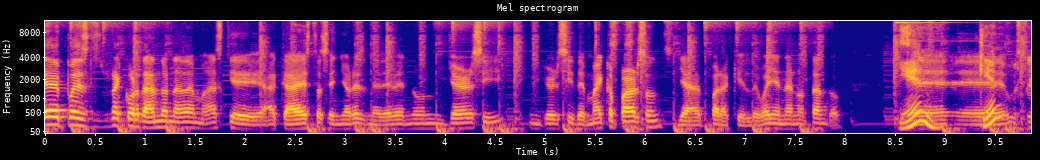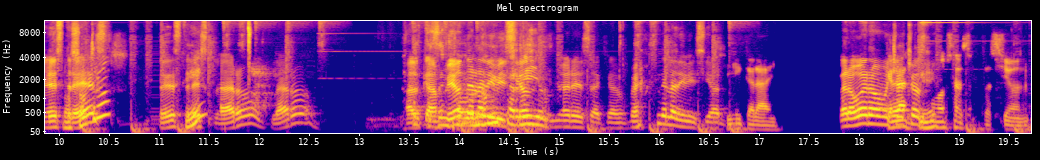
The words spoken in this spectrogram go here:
eh, pues recordando nada más que acá estos señores me deben un jersey, un jersey de Micah Parsons, ya para que le vayan anotando. ¿Quién? Eh, ¿Quién? Ustedes tres. ¿Nosotros? Ustedes ¿Sí? tres, claro, claro. Al campeón de la división, señores, al campeón de la división. Sí, caray. Pero bueno, Qué muchachos, lastimosa situación.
